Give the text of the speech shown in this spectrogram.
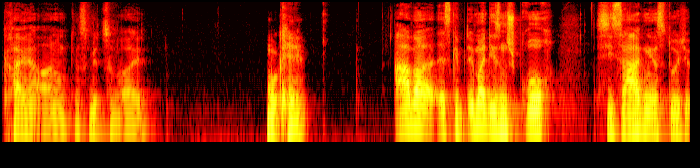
Keine Ahnung, das ist mir zu weit. Okay. Aber es gibt immer diesen Spruch, sie sagen es durch,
